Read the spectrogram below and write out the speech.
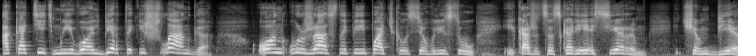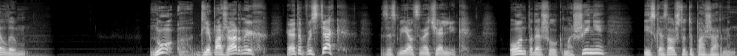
окатить моего Альберта из шланга?» Он ужасно перепачкался в лесу и кажется скорее серым, чем белым. Ну, для пожарных это пустяк, засмеялся начальник. Он подошел к машине и сказал что-то пожарным.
